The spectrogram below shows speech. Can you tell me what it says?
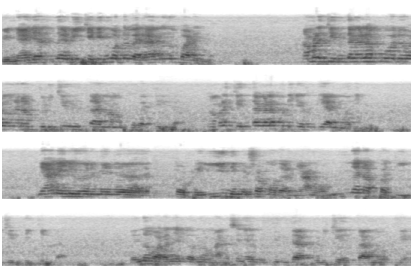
പിന്നെ അതിനകത്ത് എടീച്ചിട്ട് ഇങ്ങോട്ട് വരാനൊന്നും പാടില്ല. നമ്മളെ ചിന്തകളെ പോലും അങ്ങനെ പിടിച്ചു നിർത്താൻ നമുക്ക് പറ്റില്ല. നമ്മളെ ചിന്തകളെ പിടിച്ചു നിർത്തിയാൽ മതി. ഞാൻ ഇനി ഒരു മീന് തൊട്ട് ഈ നിമിഷം മുതൽ ഞാൻ ഒന്നിനെ പറ്റി ചിന്തിക്കില്ല എന്ന് പറഞ്ഞിട്ടൊന്ന് മനസ്സിനെ ഒന്ന് ചിന്ത പിടിച്ചു നിർത്താൻ നോക്കിയേ.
